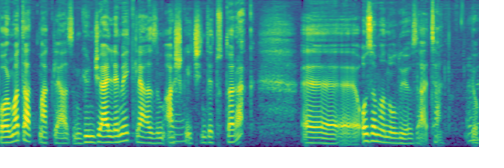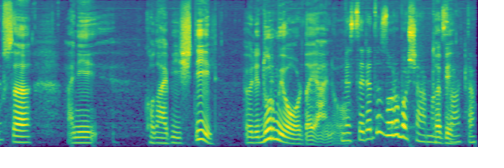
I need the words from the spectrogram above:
Format atmak lazım, güncellemek lazım aşkı içinde tutarak. E, o zaman oluyor zaten. Yoksa hani kolay bir iş değil. Öyle durmuyor orada yani o. Mesele de zoru başarmak Tabii. zaten.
